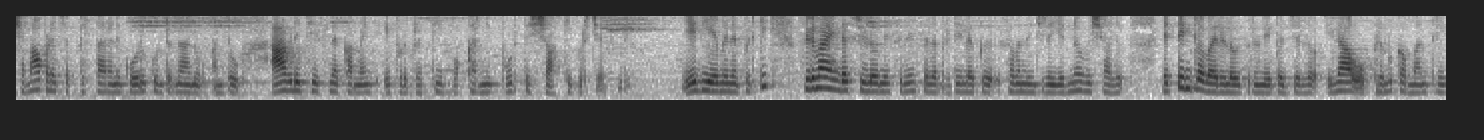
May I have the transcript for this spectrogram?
క్షమాపణ చెప్పిస్తారని కోరుకుంటున్నాను అంటూ ఆవిడ చేసిన కమెంట్ ఇప్పుడు ప్రతి ఒక్కరిని పూర్తి షాక్కి గురిచేసింది. ఏది ఏమైనప్పటికీ సినిమా ఇండస్ట్రీలోని సినీ సెలబ్రిటీలకు సంబంధించిన ఎన్నో విషయాలు నెట్టింట్లో వైరల్ అవుతున్న నేపథ్యంలో ఇలా ఓ ప్రముఖ మంత్రి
